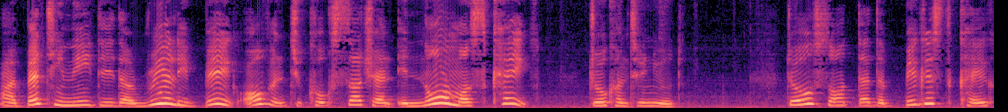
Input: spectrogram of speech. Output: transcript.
I bet he needed a really big oven to cook such an enormous cake, Joe continued. Joe thought that the biggest cake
